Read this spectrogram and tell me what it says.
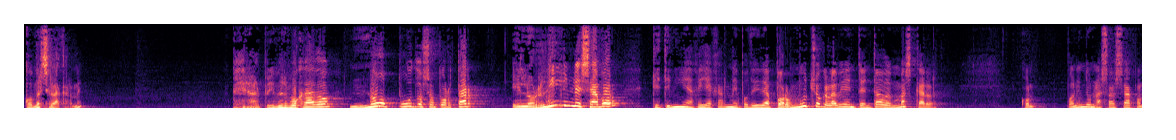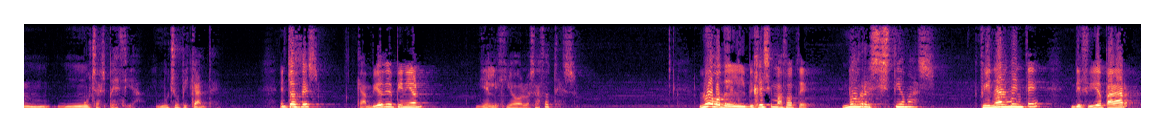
comerse la carne. Pero al primer bocado no pudo soportar el horrible sabor que tenía aquella carne podrida, por mucho que lo había intentado enmascarar, con, poniendo una salsa con mucha especia y mucho picante. Entonces, cambió de opinión y eligió los azotes. Luego del vigésimo azote, no resistió más. Finalmente, decidió pagar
